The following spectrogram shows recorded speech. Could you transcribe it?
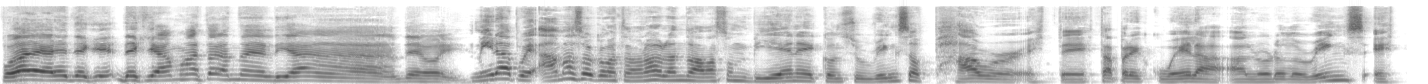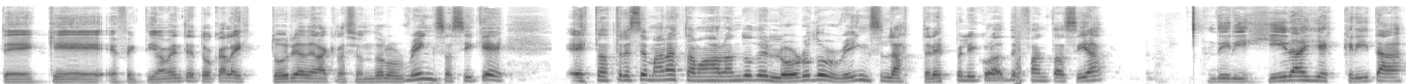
Pues dale, ¿de qué, ¿de qué vamos a estar hablando en el día de hoy? Mira, pues Amazon, como estamos hablando, Amazon viene con su Rings of Power, este, esta precuela a Lord of the Rings, este, que efectivamente toca la historia de la creación de los Rings. Así que estas tres semanas estamos hablando de Lord of the Rings, las tres películas de fantasía dirigidas y escritas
